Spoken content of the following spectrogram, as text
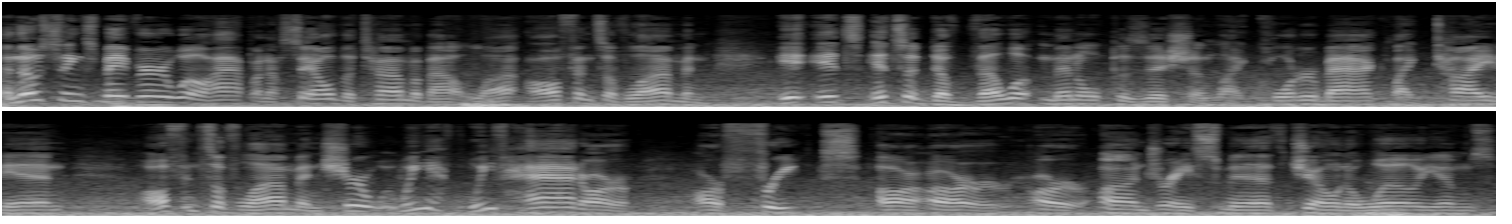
and those things may very well happen. I say all the time about li- offensive linemen, it, it's, it's a developmental position like quarterback, like tight end, offensive lineman. Sure, we, we've had our, our freaks, our, our, our Andre Smith, Jonah Williams.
